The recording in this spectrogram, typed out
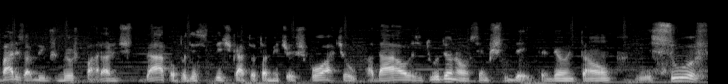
vários amigos meus pararam de estudar para poder se dedicar totalmente ao esporte, ou a dar aulas e tudo. Eu não, sempre estudei, entendeu? Então, surf,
